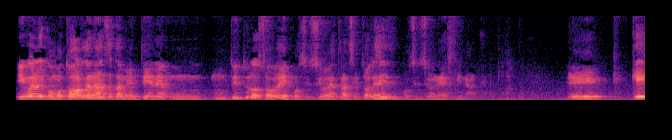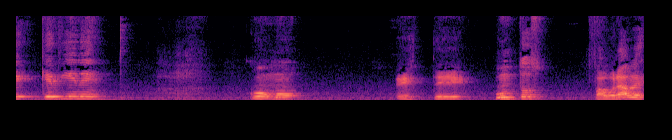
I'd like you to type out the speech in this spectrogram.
Y bueno, y como toda ordenanza también tiene un, título sobre disposiciones transitorias y disposiciones finales. Eh, ¿qué, ¿qué, tiene como este, puntos favorables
